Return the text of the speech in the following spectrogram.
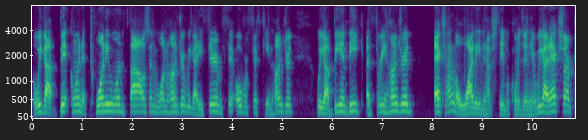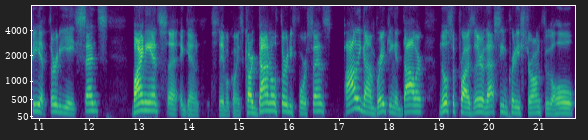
But we got Bitcoin at 21,100. We got Ethereum over 1500. We got BNB at 300. X, I don't know why they even have stable coins in here. We got XRP at 38 cents. Binance, uh, again, stable coins. Cardano, 34 cents. Polygon breaking a dollar. No surprise there. That seemed pretty strong through the whole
